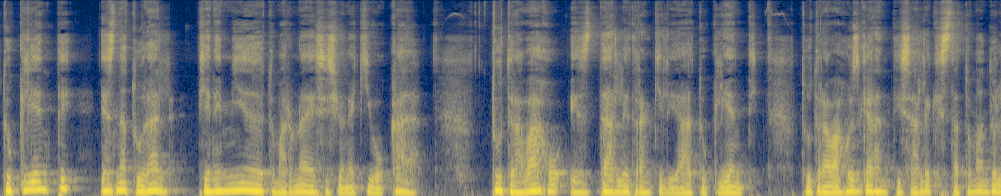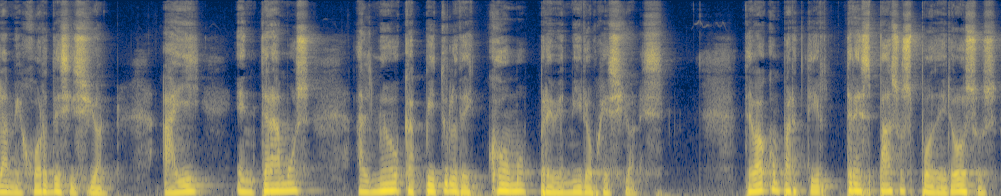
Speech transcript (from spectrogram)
Tu cliente es natural, tiene miedo de tomar una decisión equivocada. Tu trabajo es darle tranquilidad a tu cliente. Tu trabajo es garantizarle que está tomando la mejor decisión. Ahí entramos al nuevo capítulo de cómo prevenir objeciones. Te voy a compartir tres pasos poderosos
